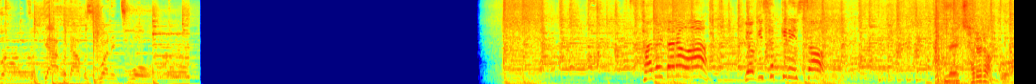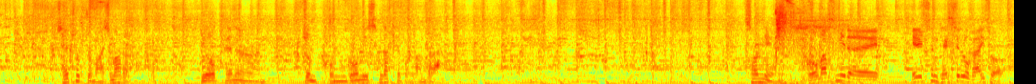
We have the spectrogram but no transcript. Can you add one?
never forgot what I was running toward. 다들 따라와. 여기 샛길이 있어. 내 차례라고 재촉 좀 하지 마라 요 배는 좀 곰곰이 생각해 볼란다 손님 고맙습니다 1층 객실로 가이소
